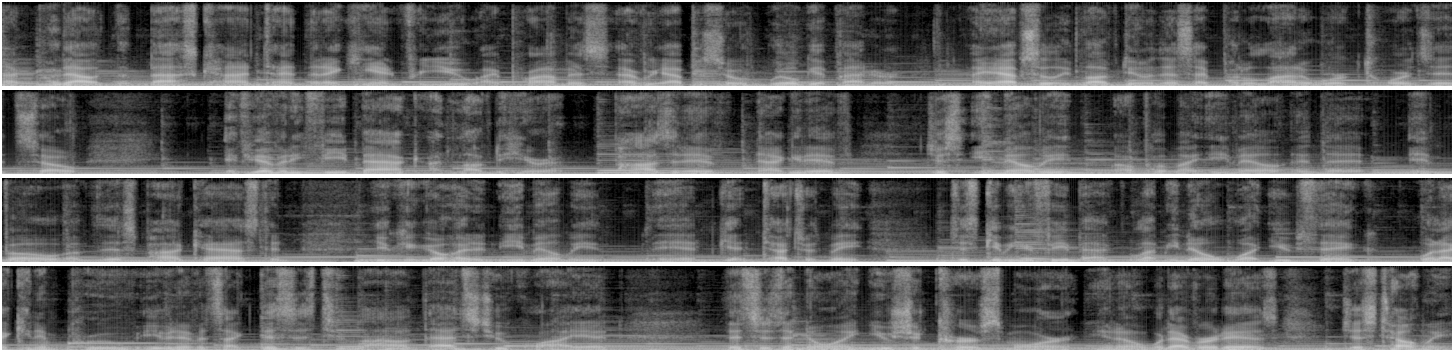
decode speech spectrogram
And I put out the best content that I can for you. I promise every episode will get better. I absolutely love doing this. I put a lot of work towards it. So, if you have any feedback, I'd love to hear it. Positive, negative, just email me. I'll put my email in the info of this podcast, and you can go ahead and email me and get in touch with me. Just give me your feedback. Let me know what you think, what I can improve, even if it's like, this is too loud, that's too quiet, this is annoying, you should curse more, you know, whatever it is, just tell me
